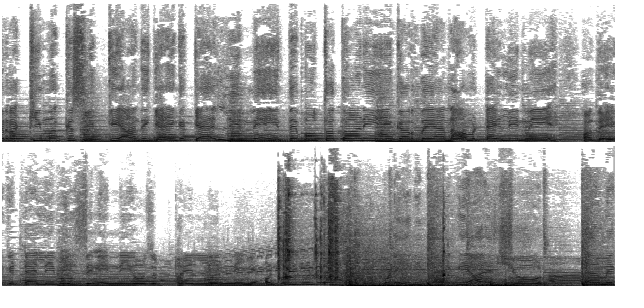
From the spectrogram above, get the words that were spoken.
ਰੱਖੀ ਮੱਕ ਦੀ ਗੈਂਗ ਕੈਲੀ ਨੇ। ਤੇ ਬੂਥਾ ਥਾਣੀ ਕਰਦੇ ਆ ਨਾਮ ਟੈਲੀ ਨੇ। ਉਹ ਦੇਖ ਟੈਲੀਵਿਜ਼ਨ ਨਿਊਜ਼ ਫੈਲੀ ਨੇ। ਉਹ ਚੰਗੇ ਬੜੇ ਨਹੀਂ ਪੈ ਗਿਆ ਏ ਸ਼ੋਰ। ਐਵੇਂ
